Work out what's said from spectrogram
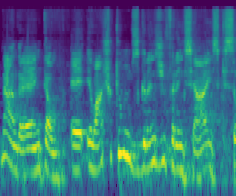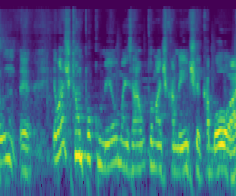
Não, André, então, é, eu acho que um dos grandes diferenciais que são. É, eu acho que é um pouco meu, mas automaticamente acabou. A,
